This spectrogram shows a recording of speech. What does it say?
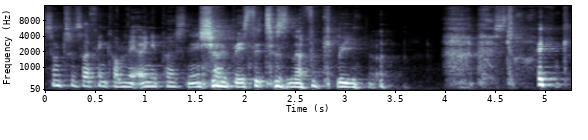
Sometimes I think I'm the only person in showbiz that doesn't have a cleaner. it's like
